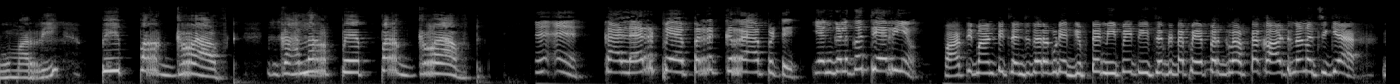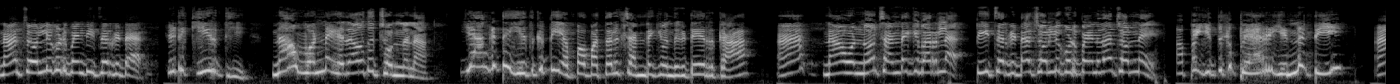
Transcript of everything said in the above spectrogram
பூமாரி paper craft colour paper craft colour paper craft எங்களுக்கு தெரியும் பாத்திமா ஆண்டி செஞ்சு தரக்கூடிய gift நீ போய் டீச்சர் கிட்ட பேப்பர் கிராஃப்ட காட்டுனேன்னு வச்சுக்க நான் சொல்லி கொடுப்பேன் டீச்சர் கிட்ட இது கீர்த்தி நான் உன்னை ஏதாவது சொன்னனா என்கிட்ட எதுக்கிட்ட எப்ப பார்த்தாலும் சண்டைக்கு வந்துகிட்டே இருக்கா ஆ? நான் ஒன்னும் சண்டைக்கு வரல டீச்சர் கிட்ட சொல்லி கொடுப்பேன்னு தான் சொன்னேன் அப்ப இதுக்கு பேரு என்ன டீ ஆ?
